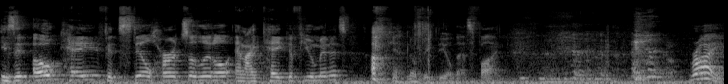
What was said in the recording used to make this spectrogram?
is it okay if it still hurts a little and I take a few minutes? Oh, yeah, no big deal. That's fine. right.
